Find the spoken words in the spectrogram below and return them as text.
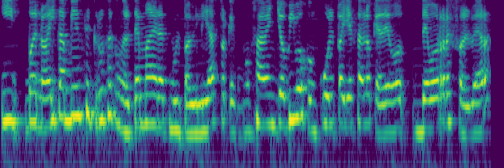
Y bueno, ahí también se cruza con el tema de la culpabilidad, porque como saben, yo vivo con culpa y es algo que debo, debo resolver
